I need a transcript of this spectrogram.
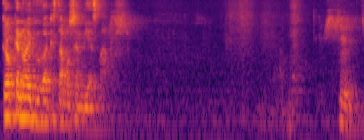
creo que no hay duda que estamos en días malos. Hmm.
